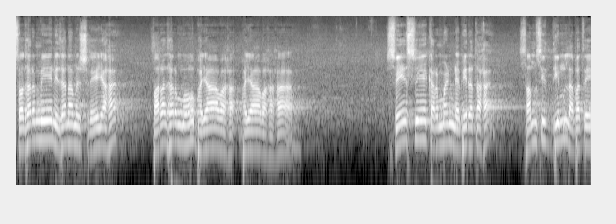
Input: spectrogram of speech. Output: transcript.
ஸ்வதர்மே நிதனம் ஸ்ரேய பரதர்மோ பயாவக பயாவக ஸ்வே ஸ்வே கர்மண்யபிரத சம்சித்திம் லபதே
